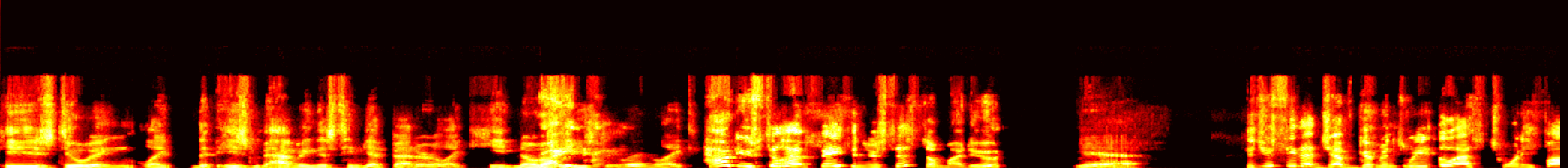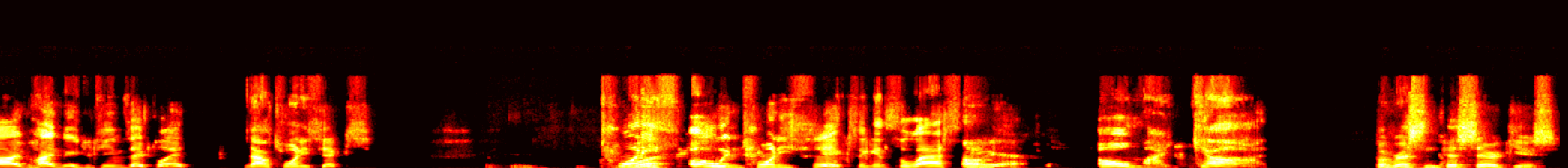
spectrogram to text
he's doing like that. He's having this team get better. Like he knows Right. what he's doing. Like How do you still have faith in your system, my dude? yeah, Did you see that Jeff Goodman tweet? The last 25 high major teams they played, now 26. 20 What? 0 and 26 against the last. oh yeah. Oh my god! But rest in piss, Syracuse.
